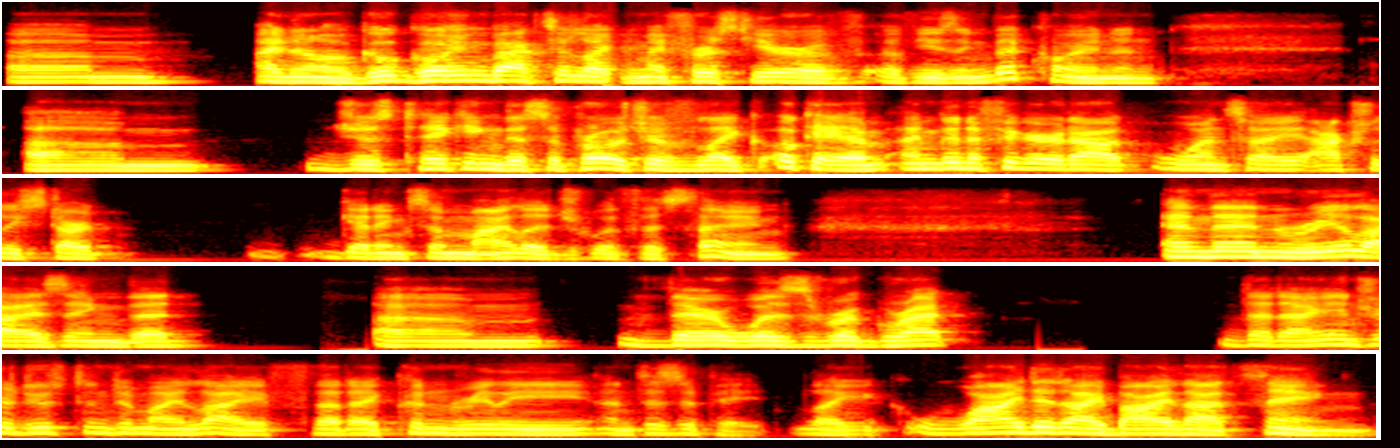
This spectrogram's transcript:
um, I don't know. Go, going back to like my first year of of using Bitcoin and um, just taking this approach of like, okay, I'm I'm going to figure it out once I actually start getting some mileage with this thing, and then realizing that um, there was regret that I introduced into my life that I couldn't really anticipate. Like, why did I buy that thing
